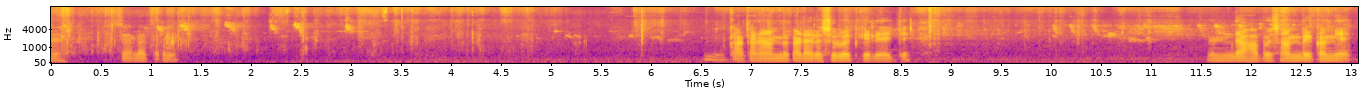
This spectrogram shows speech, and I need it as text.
तर चला तर मग. काकाने आंबे काढायला सुरुवात केली आहे इथे. दहा हापूस आंबे कमी आहेत.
